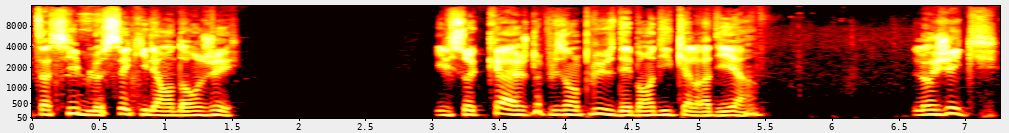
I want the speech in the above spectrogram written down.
Ta cible sait qu'il est en danger. Il se cache de plus en plus des bandits Calradia. Logique.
